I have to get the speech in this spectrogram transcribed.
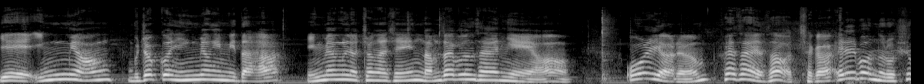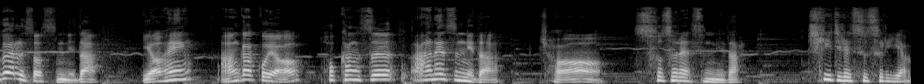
예, 익명. 무조건 익명입니다. 익명을 요청하신 남자분 사연이에요. 올 여름 회사에서 제가 일본으로 휴가를 썼습니다. 여행 안 갔고요. 호캉스 안 했습니다. 저 수술했습니다. 치질 수술이요.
